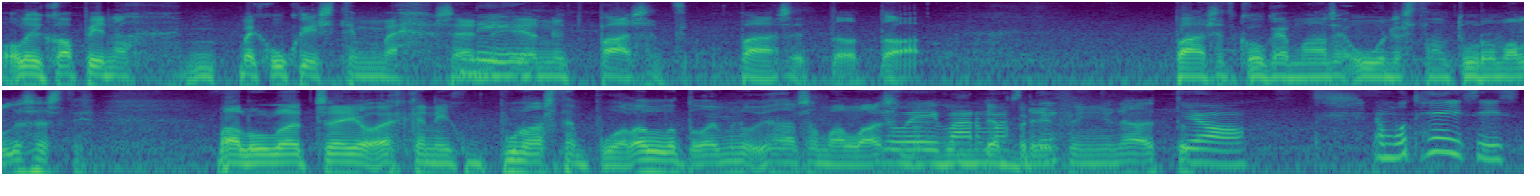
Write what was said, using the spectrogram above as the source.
oli kapina, me kukistimme sen niin. ja nyt pääset, pääset tota, pääset kokemaan se uudestaan turvallisesti. Mä luulen, että se ei ole ehkä niin kuin punaisten puolella toiminut ihan samanlaisena No ei kuin debriefinginä. Että Joo. No mut hei siis,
